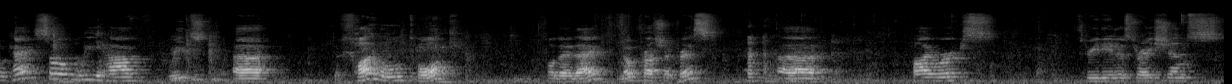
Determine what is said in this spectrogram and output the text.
Okay, so we have reached uh, the final talk for the day. No pressure, Chris. Uh, fireworks, 3D illustrations,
